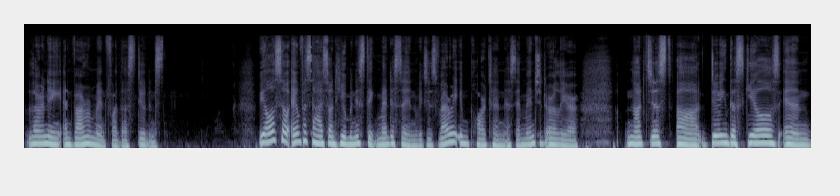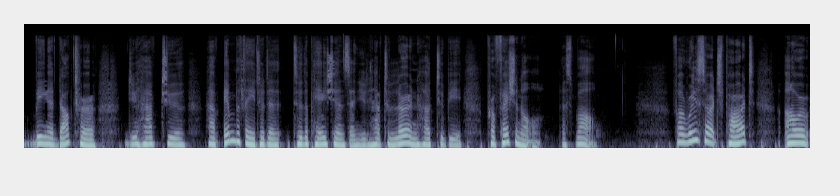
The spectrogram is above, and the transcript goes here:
learning environment for the students. We also emphasize on humanistic medicine, which is very important, as I mentioned earlier. Not just uh, doing the skills and being a doctor, you have to have empathy to the to the patients, and you have to learn how to be professional as well. For research part, our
